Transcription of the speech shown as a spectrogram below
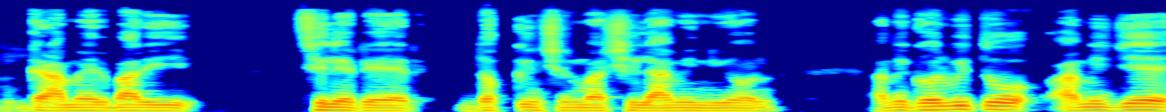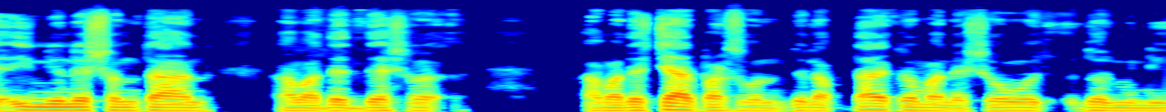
গ্রামের বাড়ি সিলেটের দক্ষিণ সুরমা শিলাম ইউনিয়ন। আমি গর্বিত, আমি যে ইউনিয়নের সন্তান, আমাদের দেশ, আমাদের চেয়ারপারসন জনাব তারেক রহমানের সহধর্মিনী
